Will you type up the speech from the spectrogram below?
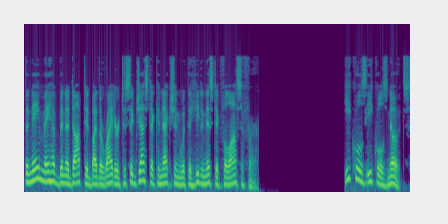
The name may have been adopted by the writer to suggest a connection with the hedonistic philosopher. Notes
